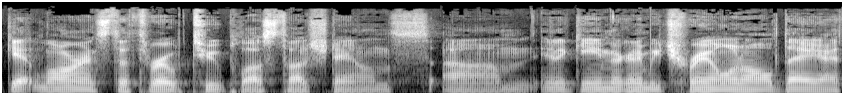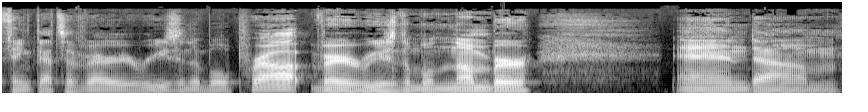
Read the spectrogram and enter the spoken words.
get Lawrence to throw two plus touchdowns. Um, in a game they're going to be trailing all day, I think that's a very reasonable prop, very reasonable number. And um,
